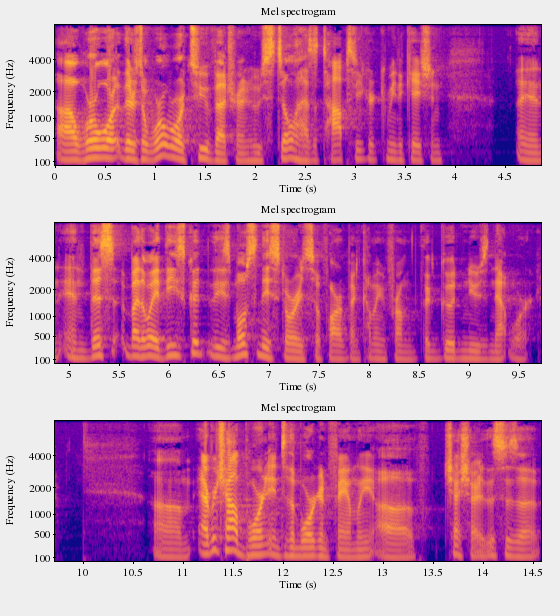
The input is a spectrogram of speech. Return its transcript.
Uh, World War. There's a World War II veteran who still has a top secret communication, and and this, by the way, these good these most of these stories so far have been coming from the Good News Network. Um, every child born into the Morgan family of Cheshire, this is a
